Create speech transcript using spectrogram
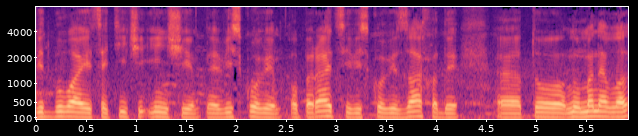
відбуваються ті чи інші військові операції, військові заходи, то ну, мене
